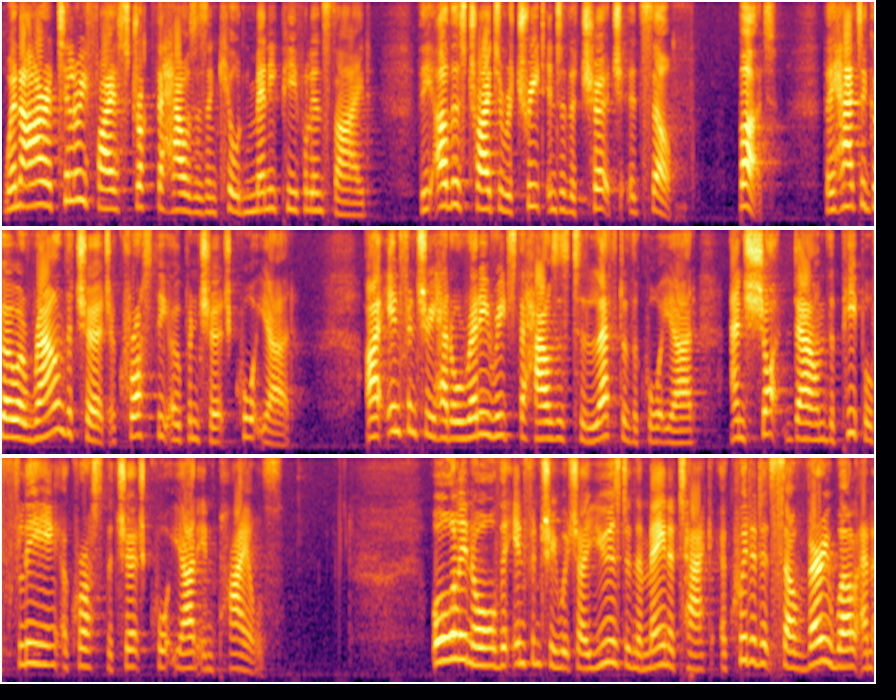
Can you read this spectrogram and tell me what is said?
When our artillery fire struck the houses and killed many people inside, the others tried to retreat into the church itself. But they had to go around the church across the open church courtyard. Our infantry had already reached the houses to the left of the courtyard and shot down the people fleeing across the church courtyard in piles. All in all, the infantry which I used in the main attack acquitted itself very well and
